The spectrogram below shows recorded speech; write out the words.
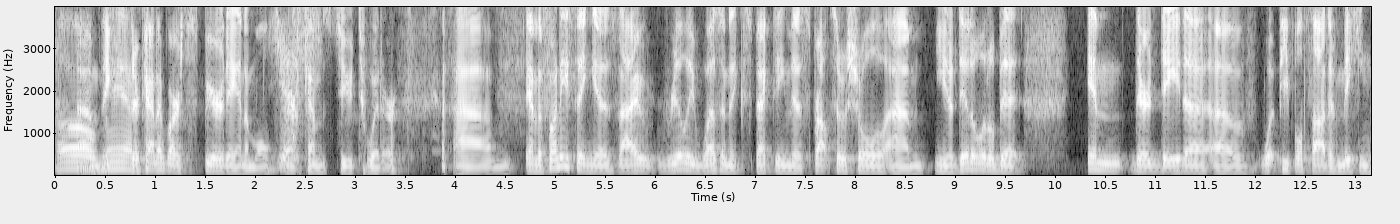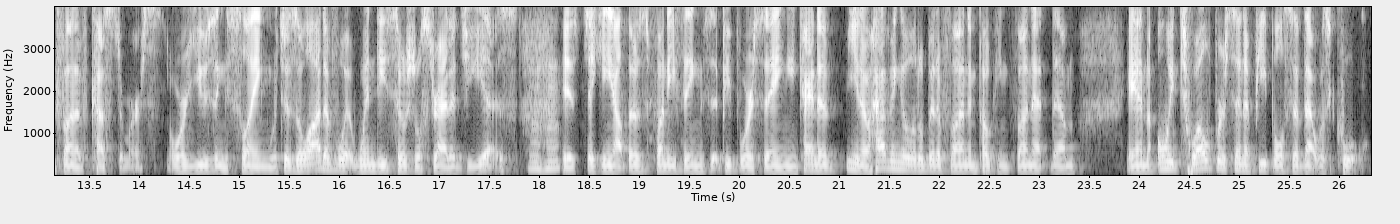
Oh, um, they, man. They're kind of our spirit animal yes. when it comes to Twitter. Um, and the funny thing is, I really wasn't expecting this. Sprout Social, um, you know, did a little bit in their data of what people thought of making fun of customers or using slang, which is a lot of what Wendy's social strategy is, mm-hmm. is taking out those funny things that people are saying and kind of, you know, having a little bit of fun and poking fun at them. And only 12% of people said that was cool.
